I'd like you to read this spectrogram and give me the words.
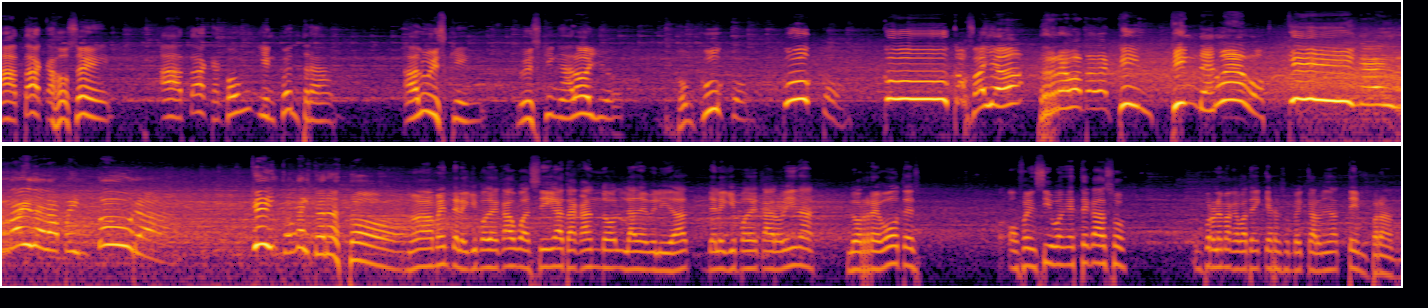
Ataca José. Ataca con y encuentra a Luis King. Luis King al hoyo. Con Cuco. Cuco. Cuco falló. Rebote de King. King de nuevo. King, el rey de la pintura. King con el canasto. Nuevamente el equipo de Cagua sigue atacando la debilidad del equipo de Carolina. Los rebotes ofensivos en este caso. Un problema que va a tener que resolver Carolina temprano.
